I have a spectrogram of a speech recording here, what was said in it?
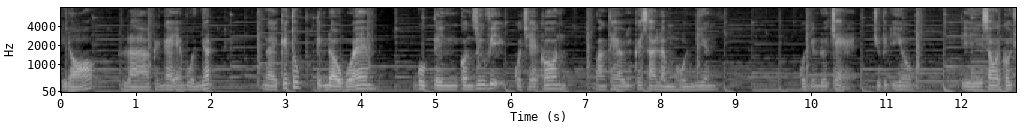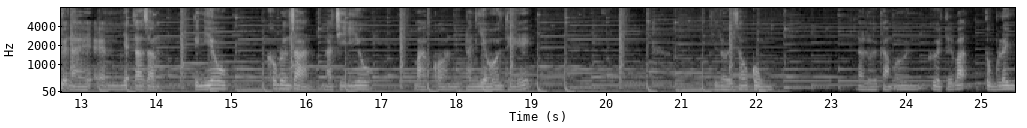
Thì đó là cái ngày em buồn nhất, ngày kết thúc tình đầu của em cuộc tình còn dư vị của trẻ con, mang theo những cái sai lầm hồn nhiên của những đứa trẻ chưa biết yêu. Thì sau cái câu chuyện này, em nhận ra rằng tình yêu không đơn giản là chỉ yêu, mà còn là nhiều hơn thế. Thì lời sau cùng là lời cảm ơn gửi tới bạn Tùng Linh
